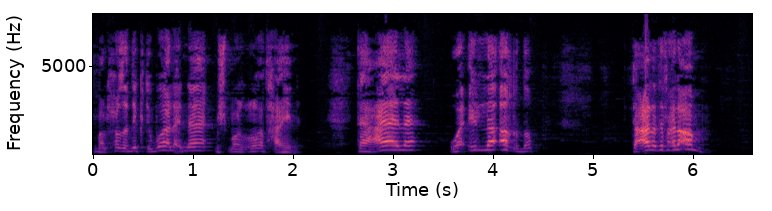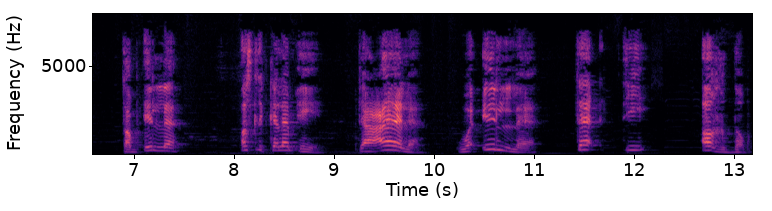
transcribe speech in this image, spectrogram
الملحوظه دي اكتبوها لأنها مش واضحة هنا. تعالى وإلا أغضب. تعالى ده فعل أمر. طب إلا أصل الكلام إيه؟ تعالى وإلا تأتي أغضب.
